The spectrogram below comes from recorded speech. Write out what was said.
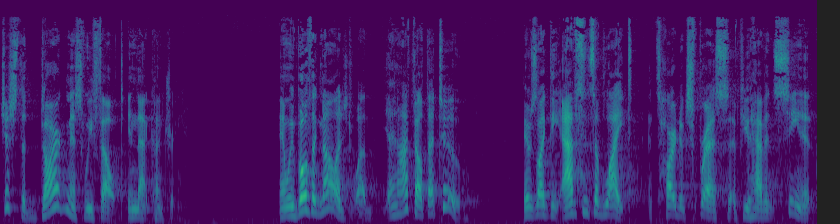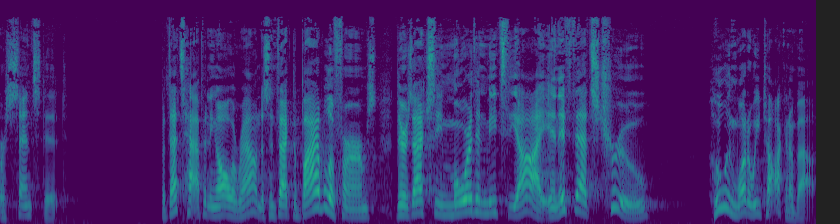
just the darkness we felt in that country, and we both acknowledged, well, and I felt that too. It was like the absence of light. It's hard to express if you haven't seen it or sensed it. But that's happening all around us. In fact, the Bible affirms there's actually more than meets the eye. And if that's true, who and what are we talking about?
